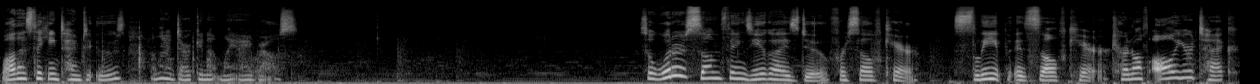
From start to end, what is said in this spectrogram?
While that's taking time to ooze, I'm gonna darken up my eyebrows. So, what are some things you guys do for self care? Sleep is self care. Turn off all your tech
